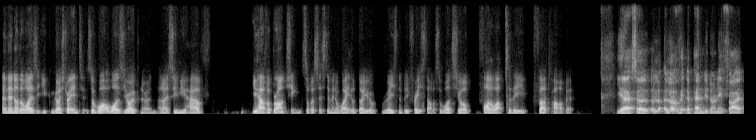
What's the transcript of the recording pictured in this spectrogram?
And then otherwise, you can go straight into it. So, what was your opener? And, and I assume you have you have a branching sort of system in a way, although you're reasonably freestyle. So, what's your follow up to the first part of it? Yeah, so a, lo- a lot of it depended on if I'd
